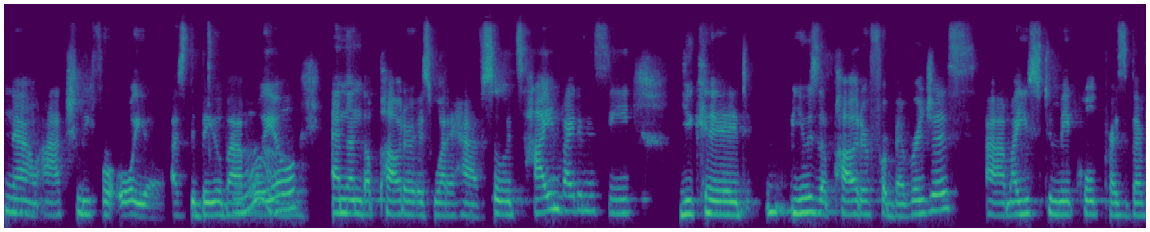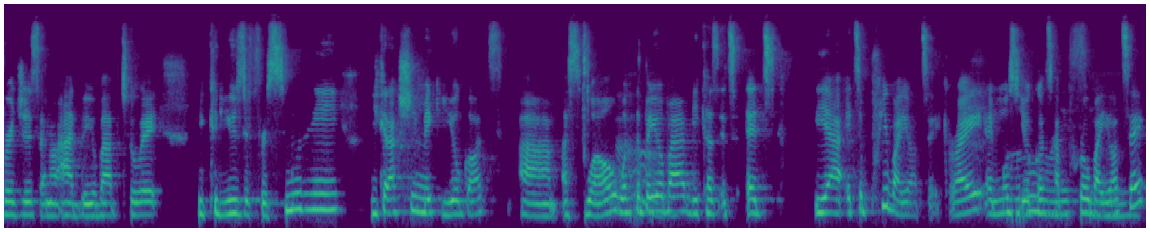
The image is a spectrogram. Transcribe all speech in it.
now actually for oil as the baobab oh. oil and then the powder is what i have. So it's high in vitamin c. You could use the powder for beverages. Um, i used to make cold pressed beverages and i'll add baobab to it. You could use it for smoothie. You could actually make yogurt um, as well with oh. the baobab because it's it's yeah it's a prebiotic right? And most oh, yogurts are probiotic.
